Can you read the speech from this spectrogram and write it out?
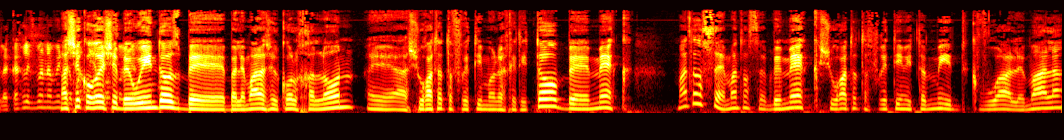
לקח לי זמן להבין. מה שקורה. שבווינדוס, ב- בלמעלה של כל חלון, אה, שורת התפריטים הולכת איתו, במק, מה אתה עושה? מה אתה עושה? במק שורת התפריטים היא תמיד קבועה למעלה,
